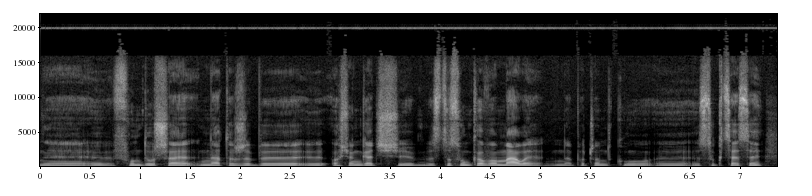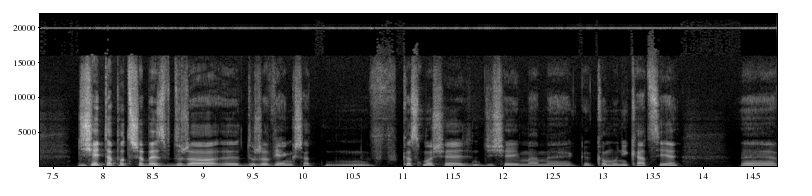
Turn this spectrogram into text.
e, fundusze na to, żeby e, osiągać e, stosunkowo małe na początku e, sukcesy. Dzisiaj ta potrzeba jest dużo, e, dużo większa. W kosmosie dzisiaj mamy komunikację. E,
